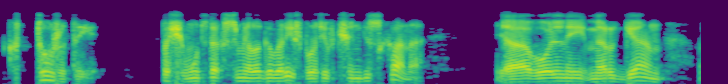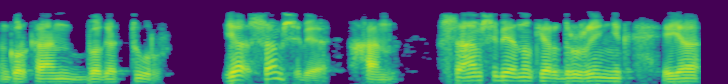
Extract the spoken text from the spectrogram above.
Кто же ты? Почему ты так смело говоришь против Чингисхана? Я вольный мерген Гуркан Богатур. Я сам себе хан. Сам себе нукер-дружинник, и я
